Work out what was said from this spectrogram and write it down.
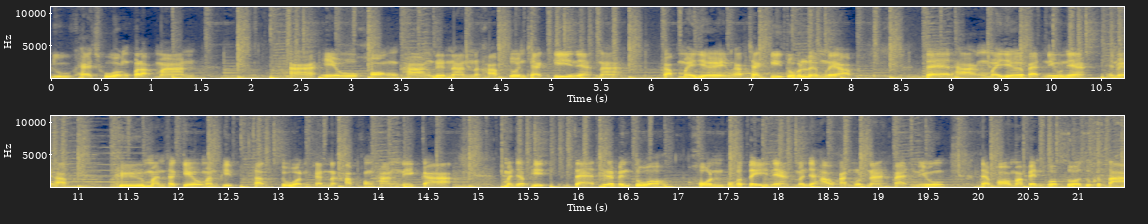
อยู่แค่ช่วงประมาณอ่าเอวของทางเดอนนันนะครับ ส่วนแช็กกี้เนี่ยหน้ากับไมเยอร์เห็นไหมครับแช็กกี้ตัวมันเริ่มเลยครับ แต่ทางไมเยอร์8 นิ้วเนี่ยเห็นไหมครับ คือมันสเกลมันผิดสัดส่วนกันนะครับของทางเนกามันจะผิดแต่ถ้าเป็นตัวคนปกติเนี่ยมันจะเท่ากันหมดนะ 8 นิ้ว แต่พอมาเป็นพวกตัวตุ๊กตา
